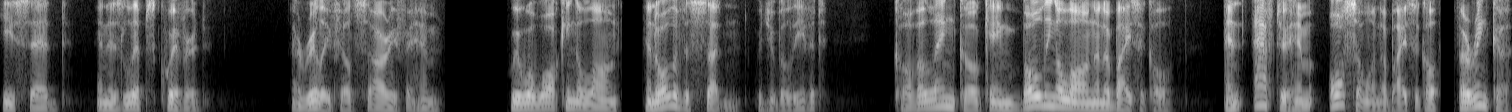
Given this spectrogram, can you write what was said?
he said, and his lips quivered. I really felt sorry for him. We were walking along, and all of a sudden, would you believe it, Kovalenko came bowling along on a bicycle, and after him, also on a bicycle, Varenka,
